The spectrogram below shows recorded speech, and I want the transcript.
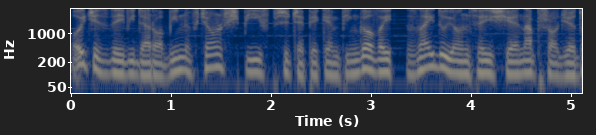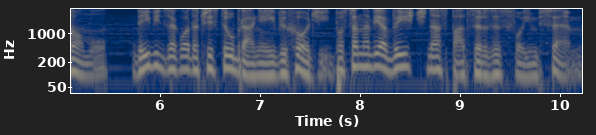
Ojciec Davida Robin wciąż śpi w przyczepie kempingowej znajdującej się na przodzie domu. David zakłada czyste ubrania i wychodzi. Postanawia wyjść na spacer ze swoim psem.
